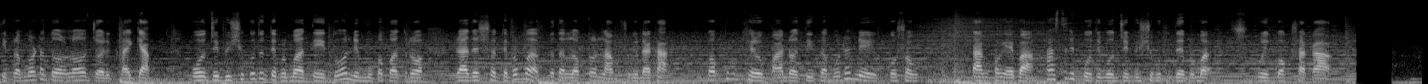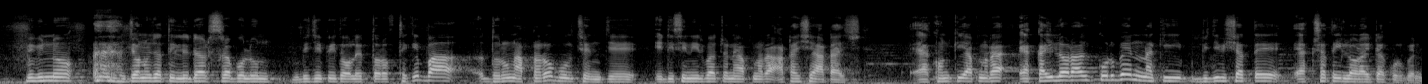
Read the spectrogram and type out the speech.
তীব্রমটা দল জয় খাইকা মন্ত্রী বিশ্বকত দেব্রমা তে দলনি মুখপাত্র রাজস্ব দেব্রমা কেতা লক্ট লামসুগি নাকা কখন খেরো পান্ড তীব্রমটা নে কোসং তাংখং এবা হাস্তানি প্রতিমন্ত্রী বিশ্বকত দেব্রমা সুকুই ককসাকা বিভিন্ন জনজাতি লিডার্সরা বলুন বিজেপি দলের তরফ থেকে বা ধরুন আপনারাও বলছেন যে এডিসি নির্বাচনে আপনারা আঠাইশে আঠাইশ এখন কি আপনারা একাই লড়াই করবেন নাকি বিজেপির সাথে একসাথেই লড়াইটা করবেন?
